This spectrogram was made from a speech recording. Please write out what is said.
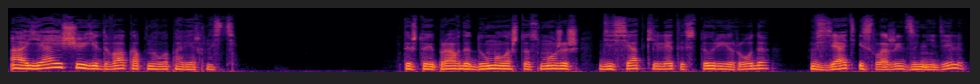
а я еще едва копнула поверхность. Ты что и правда думала, что сможешь десятки лет истории рода взять и сложить за неделю?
